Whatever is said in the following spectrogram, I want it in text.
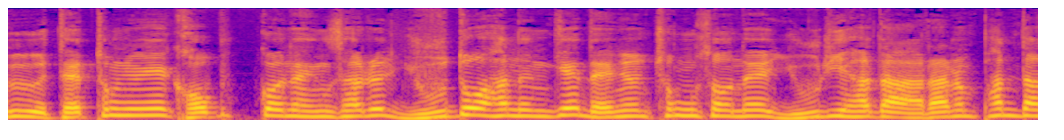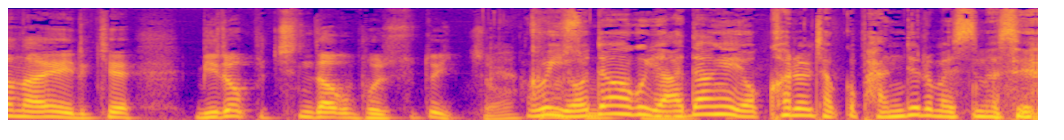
그 대통령의 거부권 행사를 유도하는 게 내년 총선에 유리하다라는 판단하에 이렇게 밀어붙인다고 볼 수도 있죠. 왜 여당하고 음. 야당의 역할을 자꾸 반대로 말씀하세요?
